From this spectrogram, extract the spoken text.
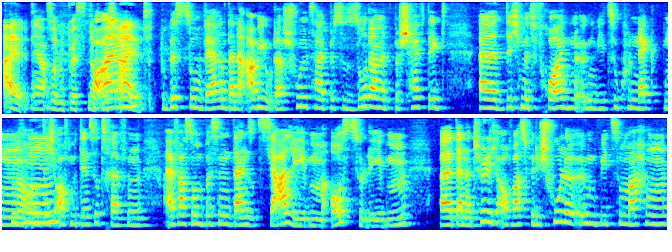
alt, ja. so du bist noch Vor nicht allem, alt. Du bist so während deiner Abi- oder Schulzeit bist du so damit beschäftigt, äh, dich mit Freunden irgendwie zu connecten mhm. und dich oft mit denen zu treffen, einfach so ein bisschen dein Sozialleben auszuleben, äh, dann natürlich auch was für die Schule irgendwie zu machen,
